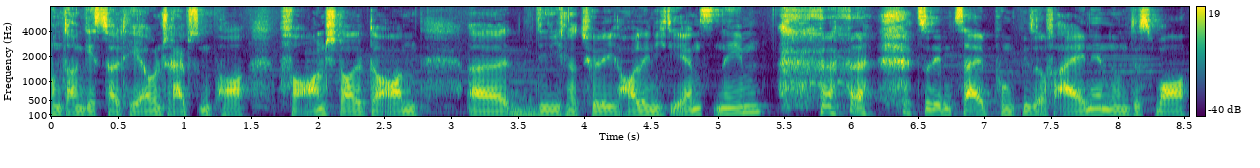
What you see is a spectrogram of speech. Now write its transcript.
Und dann gehst du halt her und schreibst ein paar Veranstalter an, äh, die dich natürlich alle nicht ernst nehmen. Zu dem Zeitpunkt bis auf einen. Und das war,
